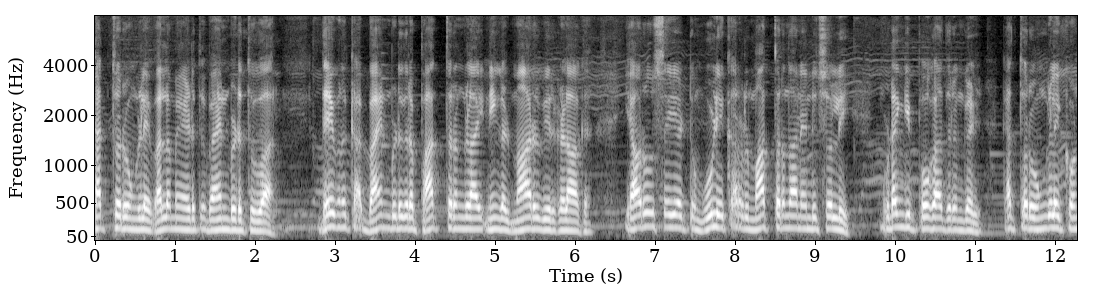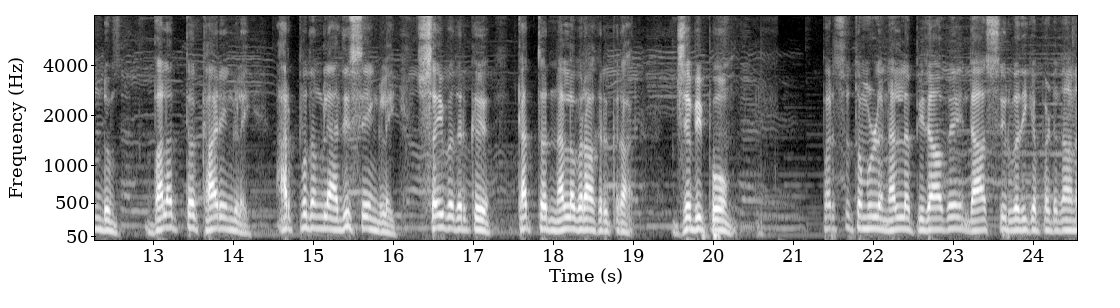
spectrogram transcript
கத்தர் உங்களை வல்லமை எடுத்து பயன்படுத்துவார். தேவனுக்காய் பயன்படுகிற பாத்திரங்களாய் நீங்கள் மாறுவீர்களாக. யாரோ செய்யட்டும் ஊழியக்காரர்கள் மாத்திரம்தான் என்று சொல்லி முடங்கி போகாதிருங்கள். கத்தர் உங்களை கொண்டும் பலத்த காரியங்களை அற்புதங்களை அதிசயங்களை செய்வதற்கு கத்தர் நல்லவராக இருக்கிறார். ஜெபிப்போம். பரிசுத்தமுள்ள நல்ல பிதாவே இந்த ஆசீர்வதிக்கப்பட்டதான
